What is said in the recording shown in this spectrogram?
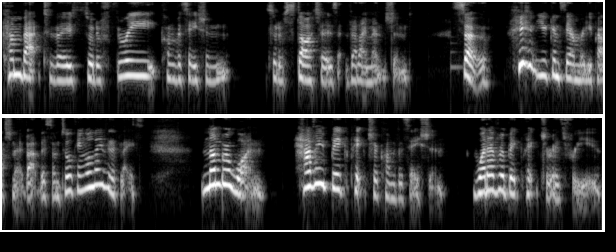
come back to those sort of three conversation sort of starters that I mentioned. So, you can see I'm really passionate about this. I'm talking all over the place. Number one, have a big picture conversation whatever big picture is for you.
